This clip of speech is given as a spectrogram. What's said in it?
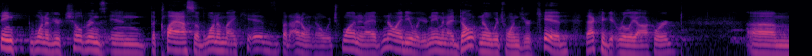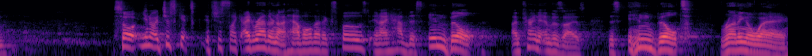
think one of your children's in the class of one of my kids, but I don't know which one, and I have no idea what your name, and I don't know which one's your kid. That could get really awkward. Um, so, you know, it just gets, it's just like I'd rather not have all that exposed, and I have this inbuilt, I'm trying to emphasize, this inbuilt running away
